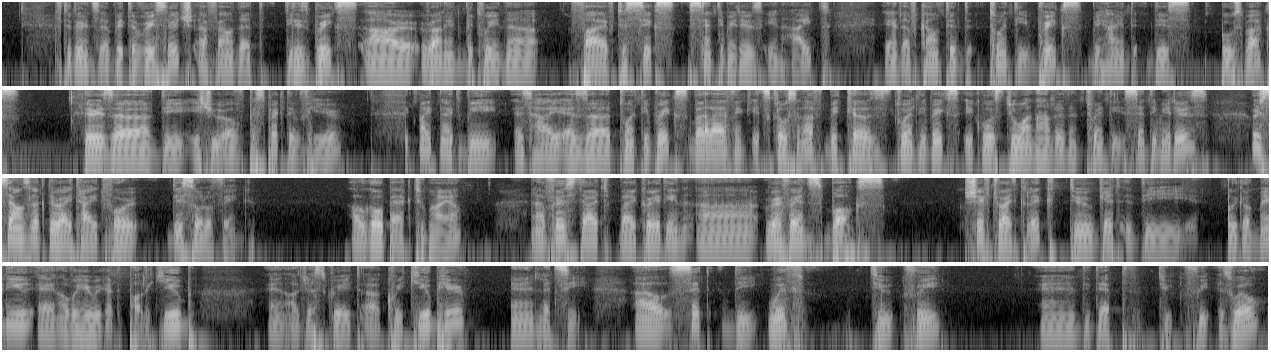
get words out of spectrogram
After doing a bit of research I found that these bricks are running between uh, 5 to 6 centimeters in height and I've counted 20 bricks behind this postbox. There is uh, the issue of perspective here. It might not be as high as uh, 20 bricks, but I think it's close enough because 20 bricks equals to 120 centimeters, which sounds like the right height for this sort of thing. I'll go back to Maya and I'll first start by creating a reference box. Shift right click to get the polygon menu and over here we got the polycube and I'll just create a quick cube here and let's see. I'll set the width to 3 and the depth to 3 as well.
